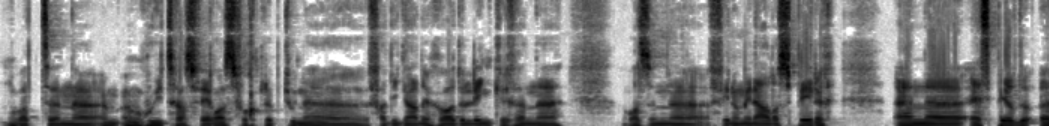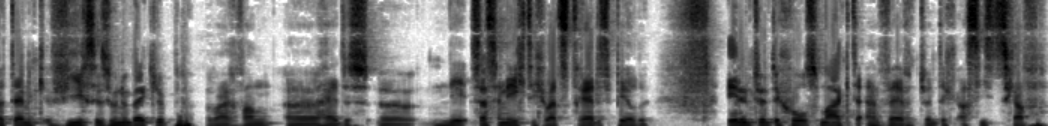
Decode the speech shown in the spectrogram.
wat een, een, een goede transfer was voor Club toen. Hè. Fadiga de gouden linker was een fenomenale speler. En uh, hij speelde uiteindelijk vier seizoenen bij Club, waarvan uh, hij dus uh, 96 wedstrijden speelde, 21 goals maakte en 25 assists gaf.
